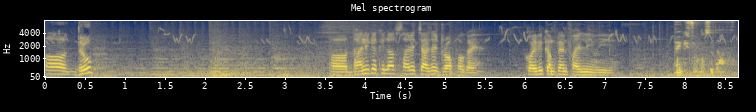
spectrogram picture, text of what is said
ध्रुव? धानी के खिलाफ सारे चार्जेस ड्रॉप हो गए हैं। कोई भी कंप्लेंट फ़ाइल नहीं हुई है। Thank you so much Siddharth.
